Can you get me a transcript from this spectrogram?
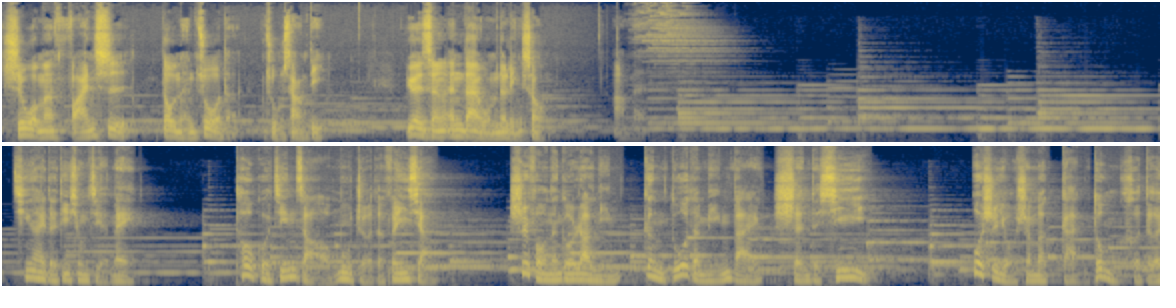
使我们凡事都能做的主上帝。愿神恩待我们的领受。亲爱的弟兄姐妹，透过今早牧者的分享，是否能够让您更多的明白神的心意，或是有什么感动和得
